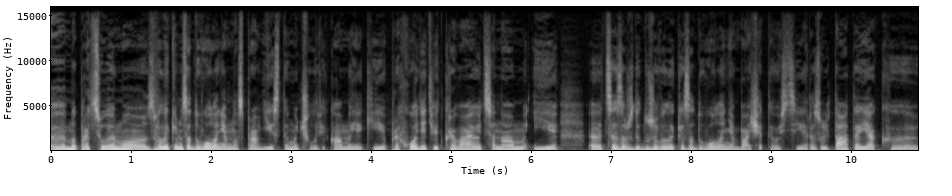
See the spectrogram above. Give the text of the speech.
Е, Ми працюємо з великим задоволенням насправді з тими чоловіками, які приходять, відкриваються нам, і е, це завжди дуже велике задоволення бачити ось ці результати, як е,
